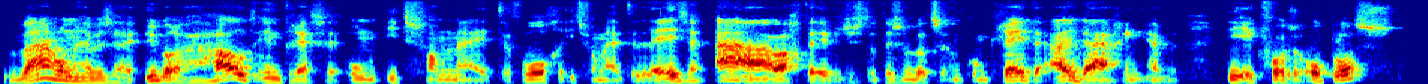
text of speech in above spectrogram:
Waarom hebben zij überhaupt interesse om iets van mij te volgen, iets van mij te lezen? Ah, wacht eventjes, dat is omdat ze een concrete uitdaging hebben die ik voor ze oplos.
